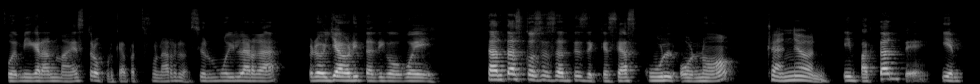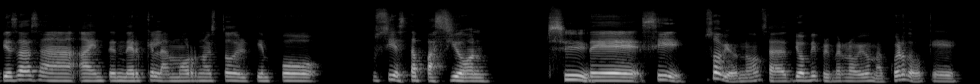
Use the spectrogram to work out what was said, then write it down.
fue mi gran maestro, porque aparte fue una relación muy larga, pero ya ahorita digo, güey, tantas cosas antes de que seas cool o no, Cañón. impactante. Y empiezas a, a entender que el amor no es todo el tiempo, pues sí, esta pasión Sí. de, sí, pues obvio, ¿no? O sea, yo mi primer novio me acuerdo que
